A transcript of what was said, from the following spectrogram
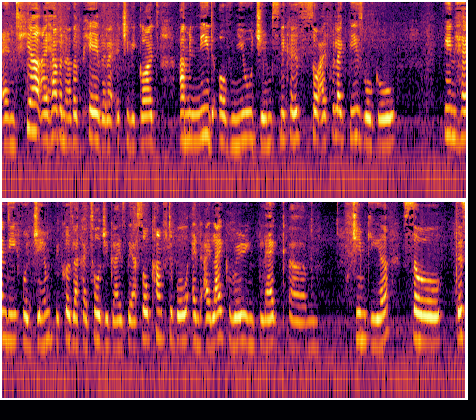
And here I have another pair that I actually got I'm in need of new gym sneakers. So I feel like these will go in handy for gym because like I told you guys they are so comfortable and I like wearing black um, gym gear. So this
